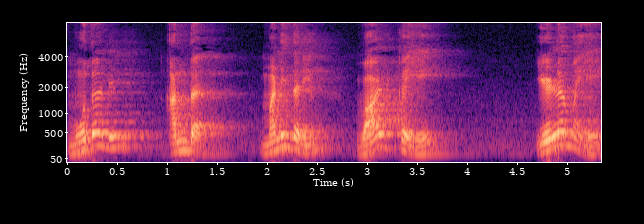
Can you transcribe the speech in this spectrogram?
முதலில் அந்த மனிதனின் வாழ்க்கையை இளமையை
